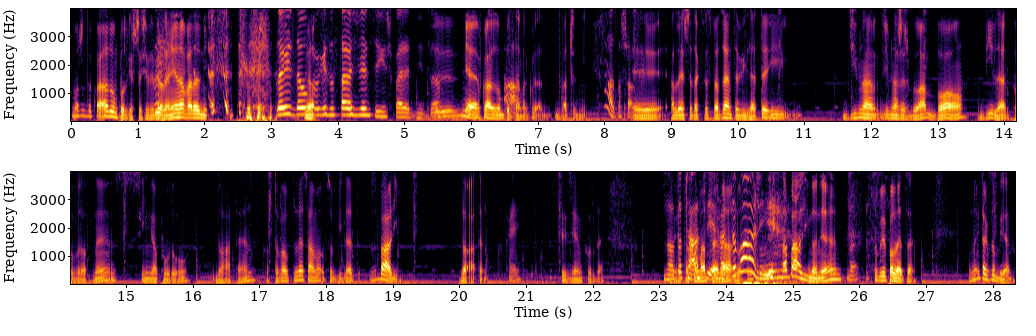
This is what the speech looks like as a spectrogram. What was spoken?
może do Kuala Lumpur jeszcze się wybiorę, nie? Na parę dni. No i znowu no. pewnie zostałeś więcej niż parę dni, co? Yy, nie, w Kuala Lumpur tam akurat 2-3 dni. No, to szok. Yy, ale jeszcze tak sobie sprawdzałem te bilety i dziwna, dziwna rzecz była, bo bilet powrotny z Singapuru do Aten kosztował tyle samo, co bilet z Bali do Aten. Okej. Okay. Stwierdziłem, kurde. No to czas jechać cena, do Bali. No na Bali, no nie? No. Sobie polecę. No i tak zrobiłem.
